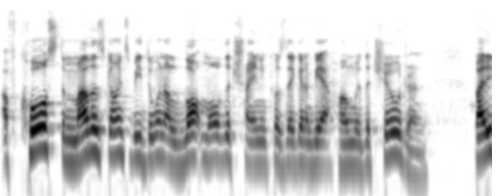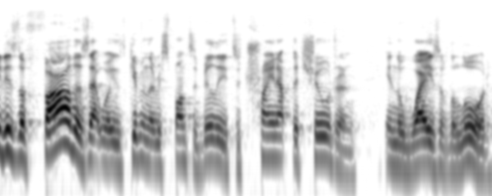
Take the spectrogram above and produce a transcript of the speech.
of course, the mother's going to be doing a lot more of the training because they're going to be at home with the children. But it is the fathers that was given the responsibility to train up the children in the ways of the Lord.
